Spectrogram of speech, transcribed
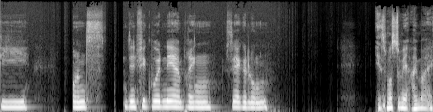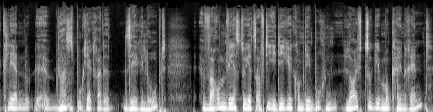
die uns den Figuren näher bringen, sehr gelungen. Jetzt musst du mir einmal erklären, du, äh, du hast das Buch ja gerade sehr gelobt. Warum wärst du jetzt auf die Idee gekommen, dem Buch ein Läuft zu geben und kein Rent?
